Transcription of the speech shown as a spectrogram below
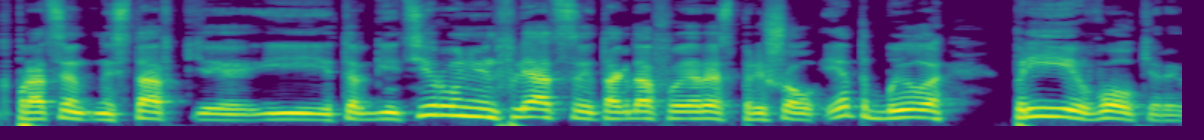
к процентной ставке и таргетированию инфляции, тогда ФРС пришел, это было при Волкере.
